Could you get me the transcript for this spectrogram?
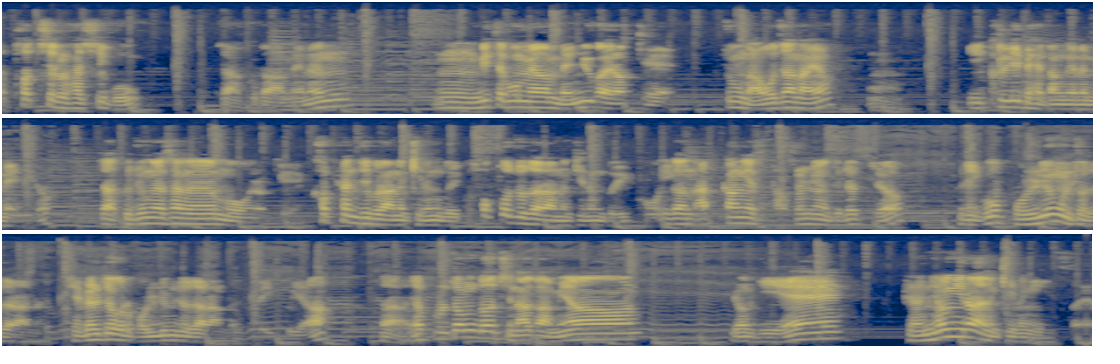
자, 터치를 하시고, 자, 그 다음에는, 음, 밑에 보면 메뉴가 이렇게 쭉 나오잖아요? 음, 이 클립에 해당되는 메뉴. 자, 그 중에서는 뭐 이렇게 컷 편집을 하는 기능도 있고 속도 조절하는 기능도 있고 이건 앞 강의에서 다 설명을 드렸죠. 그리고 볼륨을 조절하는 개별적으로 볼륨 조절하는 것도 있고요. 자, 옆으로 좀 더 지나가면 여기에 변형이라는 기능이 있어요.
